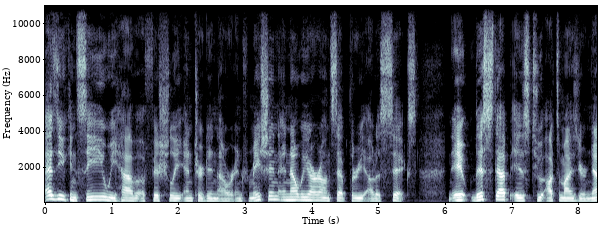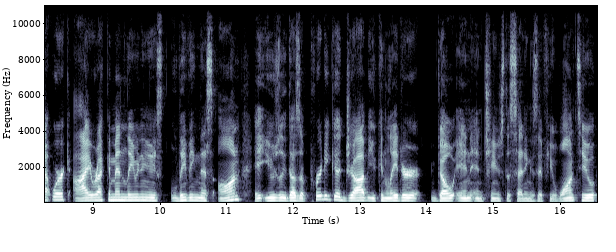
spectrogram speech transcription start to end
As you can see, we have officially entered in our information and now we are on step three out of six. It, this step is to optimize your network. I recommend leaving this, leaving this on. It usually does a pretty good job. You can later go in and change the settings if you want to.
